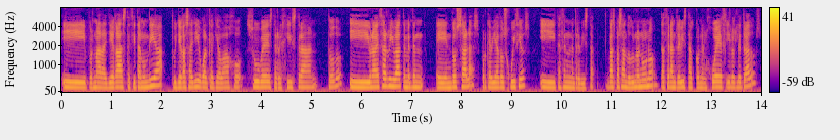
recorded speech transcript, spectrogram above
Y pues nada, llegas, te citan un día, tú llegas allí igual que aquí abajo, subes, te registran, todo. Y una vez arriba te meten en dos salas, porque había dos juicios, y te hacen una entrevista. Vas pasando de uno en uno, te hacen la entrevista con el juez y los letrados,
